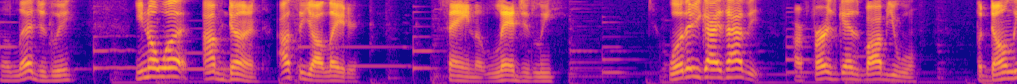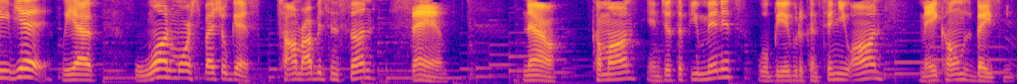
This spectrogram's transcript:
Allegedly. You know what? I'm done. I'll see y'all later. Saying allegedly. Well, there you guys have it. Our first guest, Bob Ewell. But don't leave yet. We have one more special guest Tom Robinson's son, Sam. Now, come on, in just a few minutes, we'll be able to continue on Maycomb's basement.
